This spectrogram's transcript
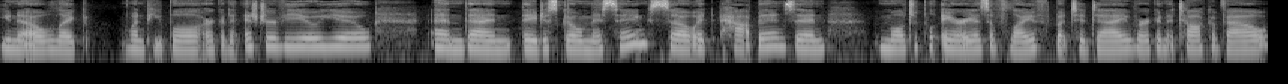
you know like when people are going to interview you and then they just go missing so it happens in multiple areas of life but today we're going to talk about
